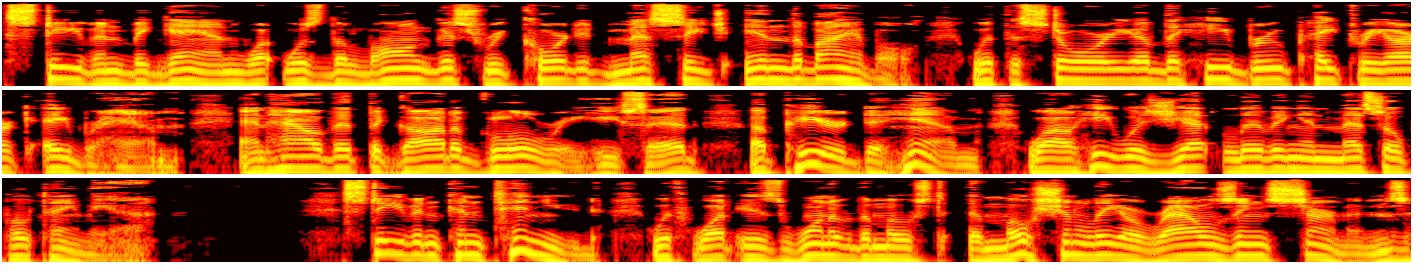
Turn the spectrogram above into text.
Stephen began what was the longest recorded message in the Bible with the story of the Hebrew patriarch Abraham, and how that the God of glory, he said, appeared to him while he was yet living in Mesopotamia. Stephen continued with what is one of the most emotionally arousing sermons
